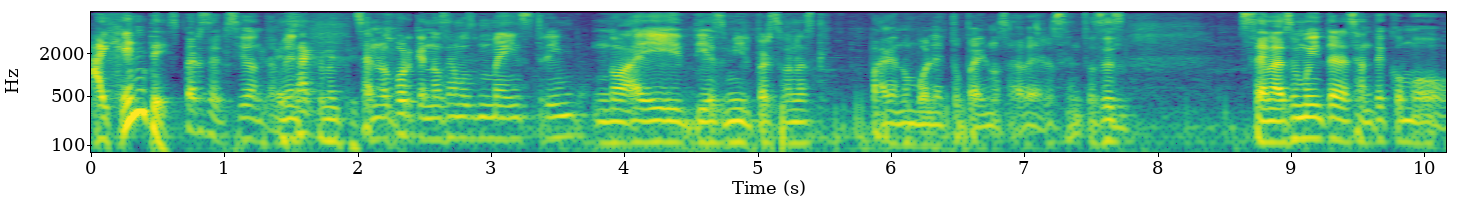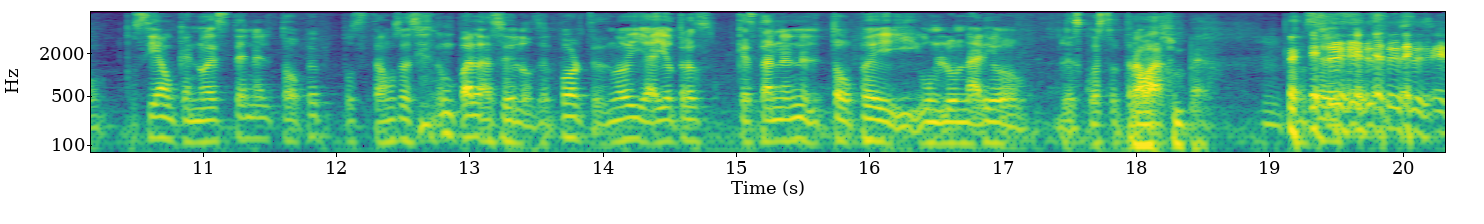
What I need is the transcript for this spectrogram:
hay gente. es percepción también. Exactamente. O sea, no porque no seamos mainstream, no hay 10.000 personas que, paguen un boleto para irnos a ver. Entonces, se me hace muy interesante como, pues sí, aunque no esté en el tope, pues estamos haciendo un palacio de los deportes, ¿no? Y hay otros que están en el tope y un lunario les cuesta No, trabajo. es un pedo. Entonces, Sí, sí, sí.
